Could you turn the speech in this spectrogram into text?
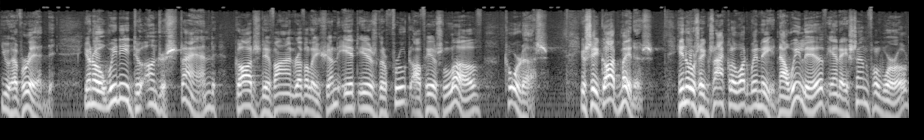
you have read. You know, we need to understand God's divine revelation. It is the fruit of His love toward us. You see, God made us. He knows exactly what we need. Now, we live in a sinful world.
